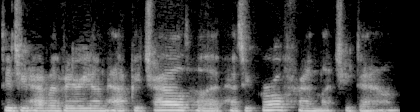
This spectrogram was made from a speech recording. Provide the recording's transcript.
Did you have a very unhappy childhood? Has your girlfriend let you down?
